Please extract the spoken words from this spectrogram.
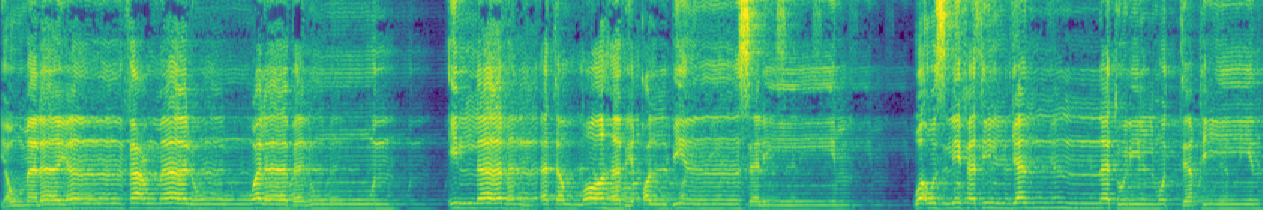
يوم لا ينفع مال ولا بنون إلا من أتى الله بقلب سليم وأزلفت الجنة للمتقين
